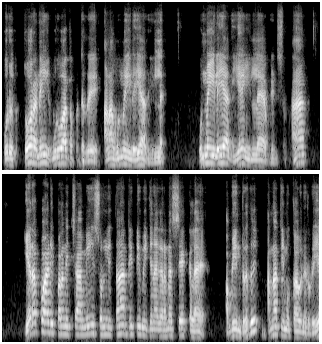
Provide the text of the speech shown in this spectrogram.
ஒரு தோரணை உருவாக்கப்பட்டது. ஆனா உண்மையிலேயே அது இல்லை. உண்மையிலேயே அது ஏன் இல்லை அப்படின்னு சொன்னா எடப்பாடி பழனிசாமி சொல்லித்தான் டிடிவி தினகரனை சேர்க்கல அப்படின்றது அதிமுகவினருடைய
